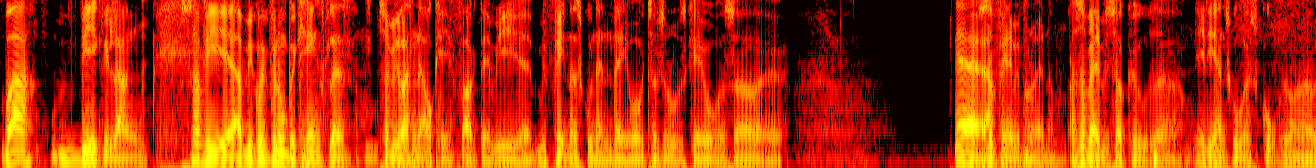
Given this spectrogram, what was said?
var virkelig lange. Så vi, øh, og vi kunne ikke få nogen parkeringsplads. Så vi var sådan, ja, okay, fuck det. Vi, øh, vi finder sgu en anden dag, hvor vi tager zoologisk have, og så, øh, Ja, ja. ja. så finder vi på noget andet. Og så valgte vi så at købe ud, og Eddie han skulle have sko, jo. han er jo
